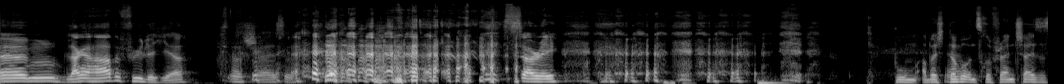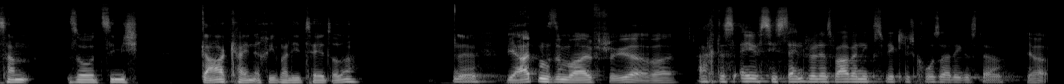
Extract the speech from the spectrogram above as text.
Ähm, lange Haare fühle ich, ja. Ach, scheiße. Sorry. Boom. Aber ich Ja. glaube, unsere Franchises haben so ziemlich gar keine Rivalität, oder? Ne. Wir hatten sie mal früher, aber Ach, das AFC Central, das war aber nichts wirklich Großartiges da. ja.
